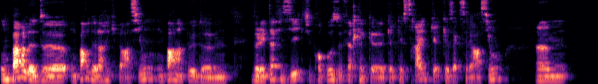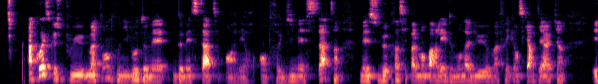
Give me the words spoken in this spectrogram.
On parle, de, on parle de la récupération, on parle un peu de, de l'état physique. Tu proposes de faire quelques, quelques strides, quelques accélérations. Euh, à quoi est-ce que je peux m'attendre au niveau de mes, de mes stats? Entre guillemets stats, mais je veux principalement parler de mon allure, ma fréquence cardiaque et,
